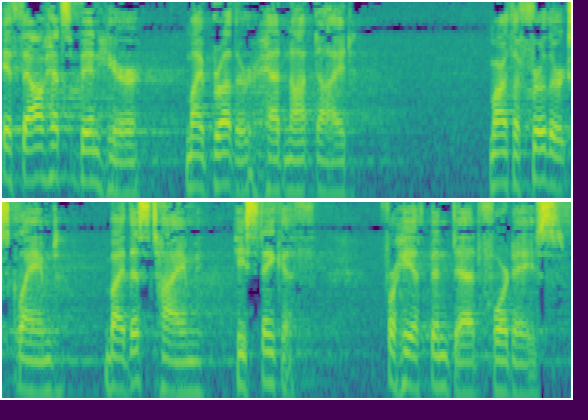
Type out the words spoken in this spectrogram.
if thou hadst been here, my brother had not died. Martha further exclaimed, By this time he stinketh, for he hath been dead four days.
